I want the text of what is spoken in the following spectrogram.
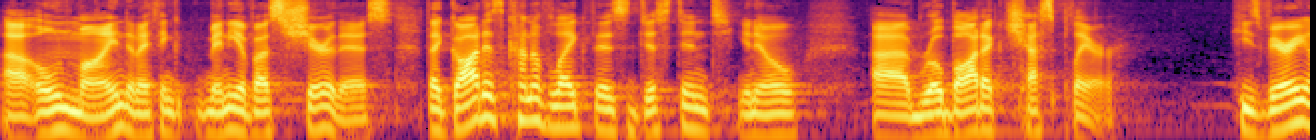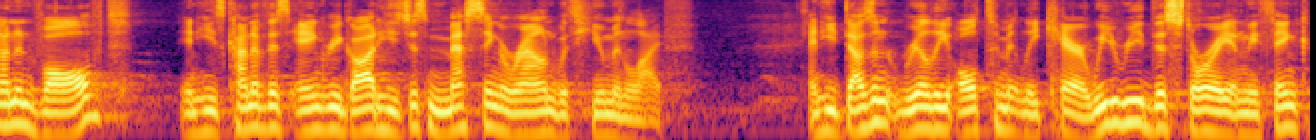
uh, own mind, and I think many of us share this, that God is kind of like this distant, you know, uh, robotic chess player. He's very uninvolved, and he's kind of this angry God. He's just messing around with human life. And he doesn't really ultimately care. We read this story and we think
